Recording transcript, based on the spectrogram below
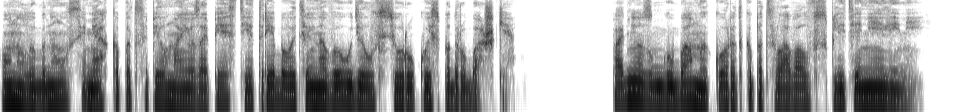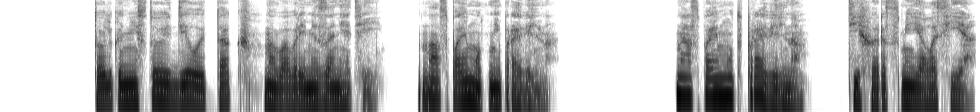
Он улыбнулся, мягко подцепил моё запястье и требовательно выудил всю руку из-под рубашки. Поднёс к губам и коротко поцеловал в сплетение линий. «Только не стоит делать так во время занятий. Нас поймут неправильно». «Нас поймут правильно», — тихо рассмеялась я.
